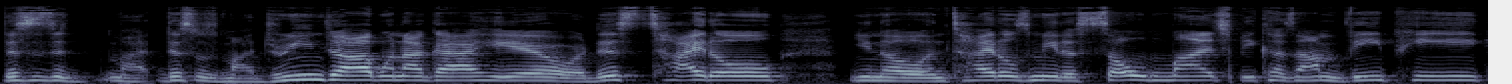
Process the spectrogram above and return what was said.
this is a, my this was my dream job when I got here, or this title, you know, entitles me to so much because I'm VP,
